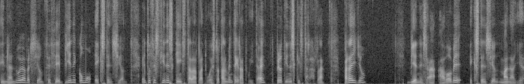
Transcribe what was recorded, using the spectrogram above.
en la nueva versión CC viene como extensión. Entonces tienes que instalarla tú. Es totalmente gratuita, ¿eh? pero tienes que instalarla. Para ello, vienes a Adobe Extension Manager.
